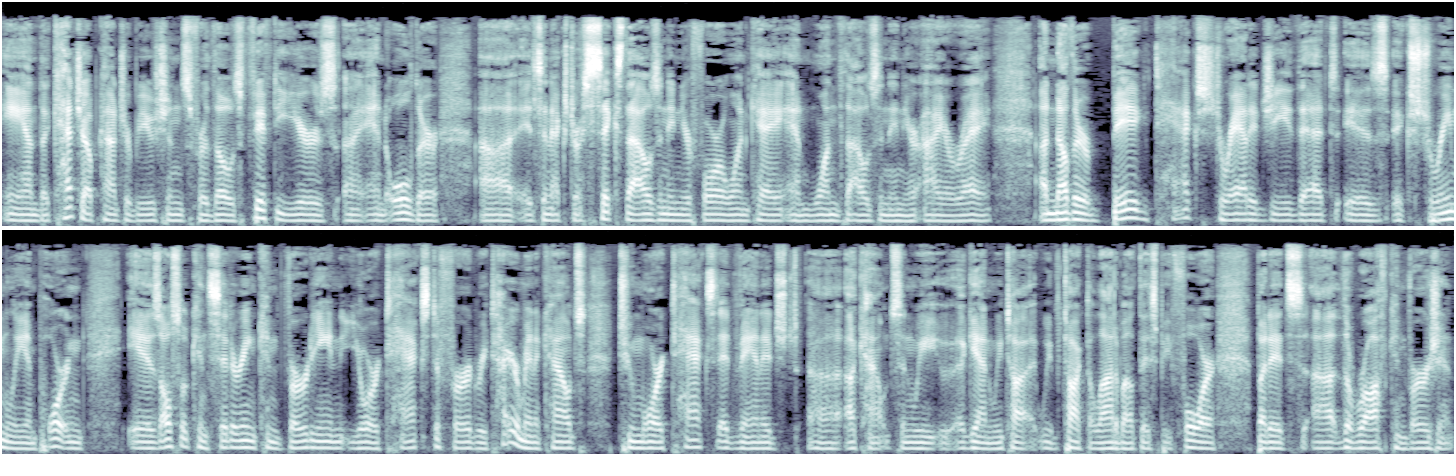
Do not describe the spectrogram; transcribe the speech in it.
and the catch-up contributions for those 50 years uh, and older, uh, it's an extra 6,000 in your 401k and 1,000 in your IRA. Another big tax strategy that is extremely important is also considering converting your tax-deferred retirement accounts to more tax tax advantaged uh, accounts, and we again we talk we've talked a lot about this before, but it's uh, the Roth conversion.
